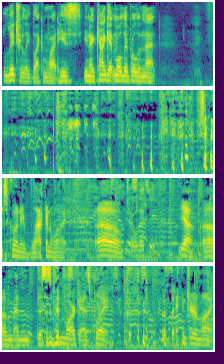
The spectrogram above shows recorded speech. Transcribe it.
Literally black and white. He's you know can't get more liberal than that. George Clooney, black and white. Oh, yeah, well, that's it. Yeah, um, and this has been Mark as played Andrew and Mike.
